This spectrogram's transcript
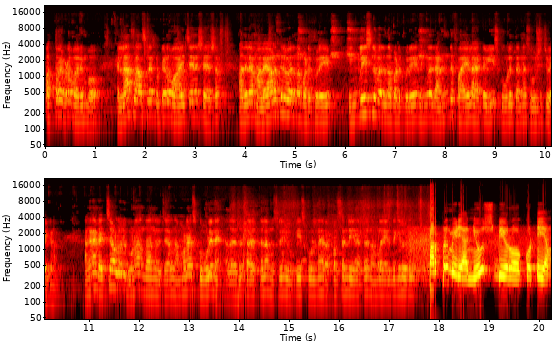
പത്രം ഇവിടെ വരുമ്പോൾ എല്ലാ ക്ലാസ്സിലെ കുട്ടികൾ വായിച്ചതിന് ശേഷം അതിലെ മലയാളത്തിൽ വരുന്ന പഠിപ്പുരയും ഇംഗ്ലീഷിൽ വരുന്ന പഠിപ്പുരയും നിങ്ങൾ രണ്ട് ഫയലായിട്ട് ഈ സ്കൂളിൽ തന്നെ സൂക്ഷിച്ചു വെക്കണം. അങ്ങനെ വെച്ചുള്ള ഒരു ഗുണം എന്താന്ന് വെച്ചാൽ നമ്മുടെ സ്കൂളിനെ അതായത് തഴുത്തല മുസ്ലിം യു പി സ്കൂളിനെ റെപ്രസെന്റ് ചെയ്തിട്ട് നമ്മൾ എന്തെങ്കിലും ഒരു purple media news bureau Kottiyam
